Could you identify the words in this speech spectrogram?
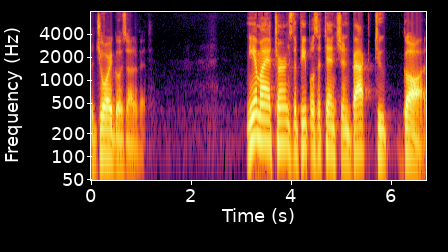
The joy goes out of it. Nehemiah turns the people's attention back to God.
